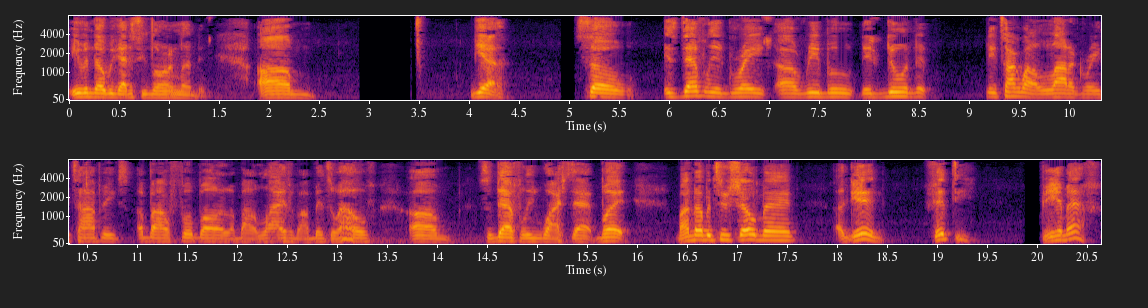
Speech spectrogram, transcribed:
even though we got to see Lauren London, um, yeah, so it's definitely a great uh, reboot. They're doing it. They talk about a lot of great topics about football and about life, about mental health. Um, so definitely watch that. But my number two show, man, again, 50, BMF.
